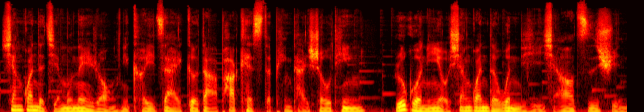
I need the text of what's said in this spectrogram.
相关的节目内容，你可以在各大 podcast 的平台收听。如果你有相关的问题想要咨询，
